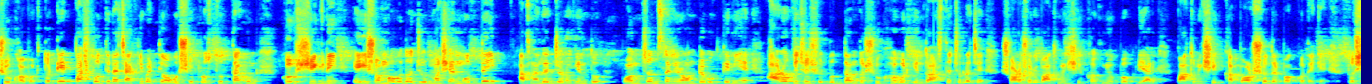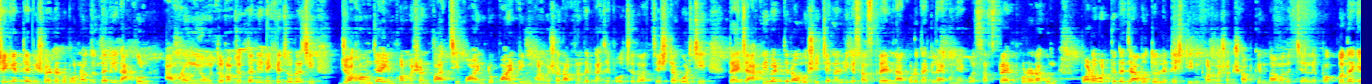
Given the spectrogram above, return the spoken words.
সুখবর। তো টেট পাস প্রতিটা চাকরি প্রার্থী অবশ্যই প্রস্তুত থাকুন। খুব শীঘ্রই এই সম্ভবত জুন মাসের মধ্যেই আপনাদের জন্য কিন্তু পঞ্চম শ্রেণির অন্তর্ভুক্তি নিয়ে আরও কিছু দুর্দান্ত সুখবর কিন্তু আসতে চলেছে সরাসরি প্রাথমিক শিক্ষক নিয়োগ প্রক্রিয়ার প্রাথমিক শিক্ষা পর্ষদের পক্ষ থেকে। তো সেক্ষেত্রে বিষয়টার উপর নজরদারি রাখুন। আমরাও নিয়মিত নজরদারি রেখে চলেছি যখন যা ইনফরমেশন পাচ্ছি পয়েন্ট টু পয়েন্ট ইনফরমেশন আপনাদের কাছে পৌঁছে দেওয়ার চেষ্টা করছি। তাই চাকরি প্রার্থীরা অবশ্যই চ্যানেলটিকে সাবস্ক্রাইব না করে থাকলে এখনই একবার সাবস্ক্রাইব করে রাখুন। পরবর্তীতে যাবতীয় লেটেস্ট ইনফরমেশন সব কিন্তু আমাদের চ্যানেলের পক্ষ থেকে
